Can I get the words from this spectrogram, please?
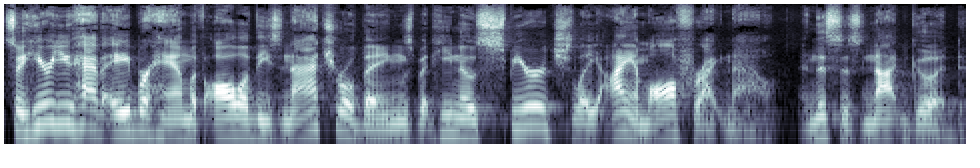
So here you have Abraham with all of these natural things, but he knows spiritually, I am off right now, and this is not good.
